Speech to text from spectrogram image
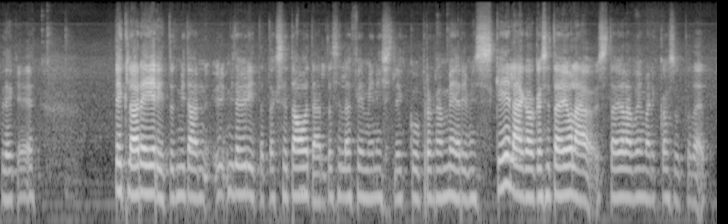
kuidagi deklareeritud, mida on, mida üritatakse taodelda selle feministliku programmeerimiskeelega, aga seda ei ole, seda ei ole võimalik kasutada, et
